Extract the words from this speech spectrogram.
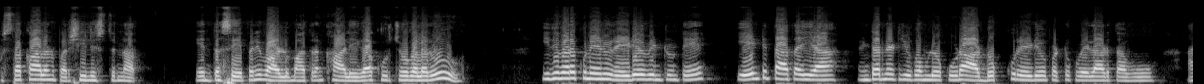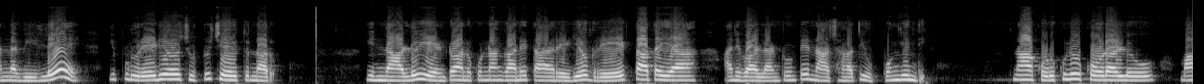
పుస్తకాలను పరిశీలిస్తున్నారు. ఎంతసేపని వాళ్ళు మాత్రం ఖాళీగా కూర్చోగలరు? ఇదివరకు నేను రేడియో వింటుంటే ఏంటి తాతయ్య ఇంటర్నెట్ యుగంలో కూడా ఆ డొక్కు రేడియో పట్టుకు వేలాడతావు అన్న వీళ్ళే ఇప్పుడు రేడియో చుట్టూ చేరుతున్నారు. ఇన్నాళ్ళు ఏంటో అనుకున్నాం కానీ తా రేడియో గ్రేట్ తాతయ్య అని వాళ్ళు అంటుంటే నా ఛాతి ఉప్పొంగింది. నా కొడుకులు కోడళ్ళు మా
